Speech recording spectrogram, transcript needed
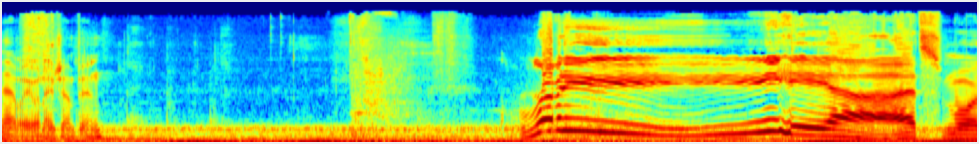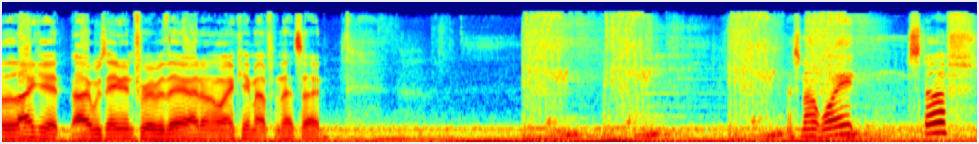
that way when I jump in. Gravity! Yeah, that's more like it. I was aiming for over there. I don't know why I came out from that side. That's not white stuff.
